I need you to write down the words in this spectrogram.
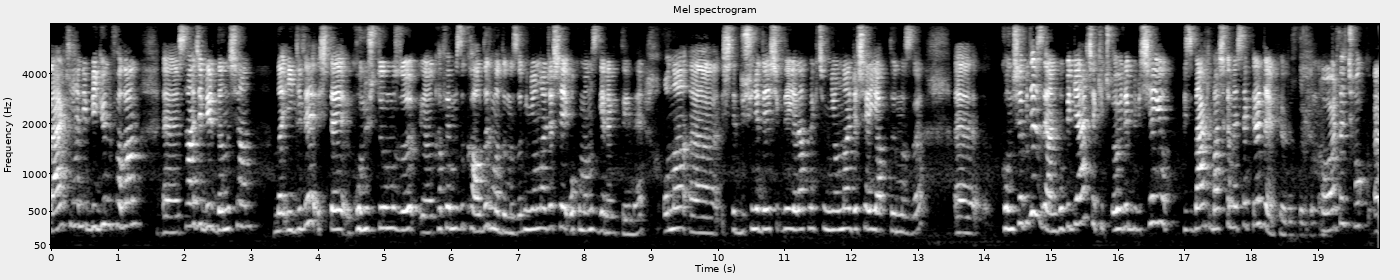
belki hani bir gün falan e, sadece bir danışanla ilgili işte konuştuğumuzu, kafamızı kaldırmadığımızı, milyonlarca şey okumamız gerektiğini, ona işte düşünce değişikliği yaratmak için milyonlarca şey yaptığımızı konuşabiliriz yani bu bir gerçek hiç öyle bir şey yok. Biz belki başka mesleklere de yapıyoruzdur bunu. Bu arada çok e,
